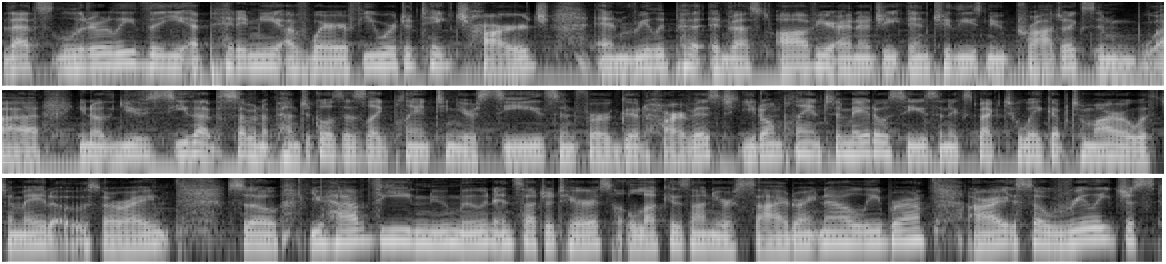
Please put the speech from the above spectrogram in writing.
that's literally the epitome of where if you were to take charge and really put invest all of your energy into these new projects, and uh, you know, you see that Seven of Pentacles as like planting your seeds and for a good harvest. You don't plant tomato seeds and expect to wake up tomorrow with tomatoes, all right? So you have the new moon in Sagittarius. Luck is on your side right now, Libra. All right, so really just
